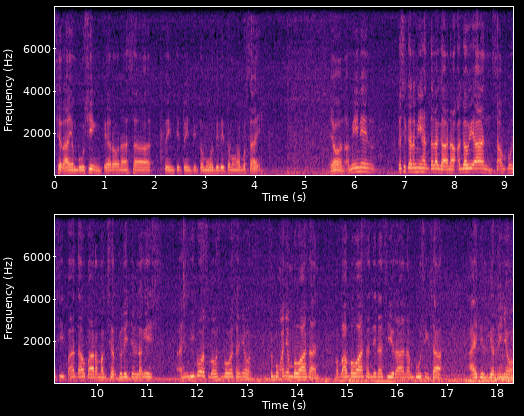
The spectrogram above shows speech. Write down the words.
sira yung bushing. Pero nasa 2022 model ito mga bosay. Yon, aminin. Kasi karamihan talaga na agawian, 10 sipa daw para mag-circulate yung langis. Ah, hindi boss, bawas-bawasan nyo. Subukan yung bawasan. Mababawasan din ang sira ng bushing sa idle gear ninyo.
